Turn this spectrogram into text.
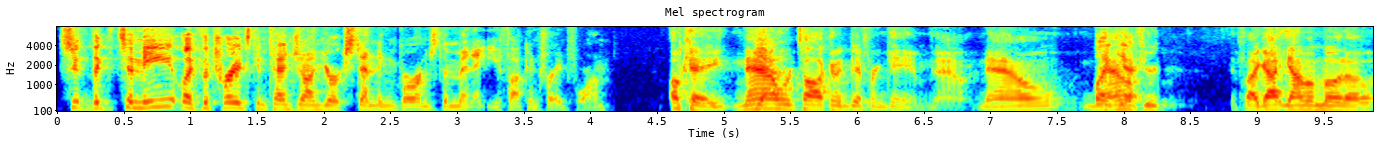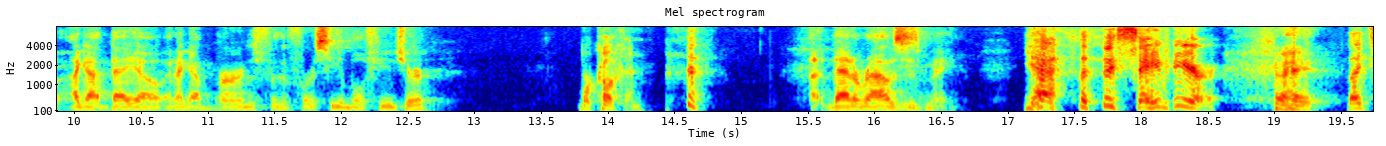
see, the, to me, like the trade's contingent on you're extending Burns the minute you fucking trade for him. Okay, now Yeah. we're talking a different game. Now, now, Like, now, yeah. if you're, if I got Yamamoto, I got Bello, and I got Burns for the foreseeable future, We're cooking. uh, that arouses me, Yeah, same here. right? Like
